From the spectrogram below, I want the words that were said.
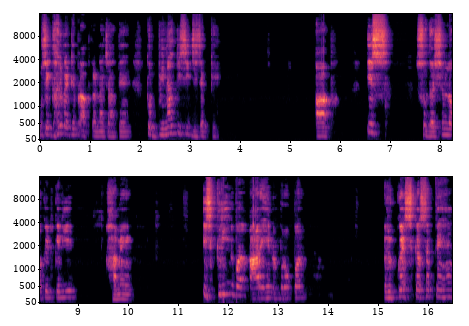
उसे घर बैठे प्राप्त करना चाहते हैं तो बिना किसी झिझक के आप इस सुदर्शन लॉकेट के लिए हमें स्क्रीन पर आ रहे नंबरों पर रिक्वेस्ट कर सकते हैं।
